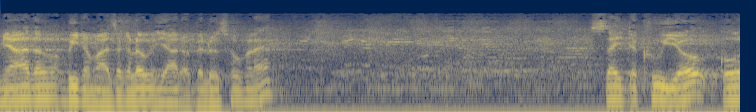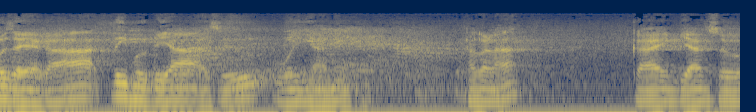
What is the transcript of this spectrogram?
အများဆုံးအဘိဓမ္မာစကလုံးရတော့ဘယ်လိုဆိုမလဲစိစိတ်တစ်ခုယုတ်90ကသိမှုတရားအစုဝိညာဉ်နဲ့ဟုတ်ကလားဂိုင်ပြန်ဆို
